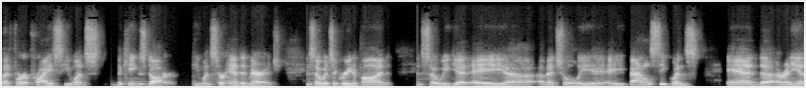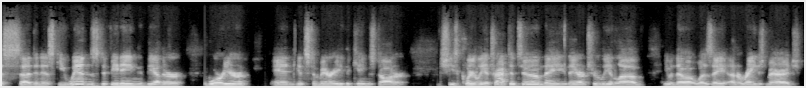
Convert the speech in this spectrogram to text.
but for a price, he wants the king's daughter. He wants her hand in marriage. And so it's agreed upon. And so we get a uh, eventually a, a, battle sequence, and uh, Irenaeus uh, wins, defeating the other warrior and gets to marry the king's daughter. She's clearly attracted to him. They they are truly in love, even though it was a an arranged marriage.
